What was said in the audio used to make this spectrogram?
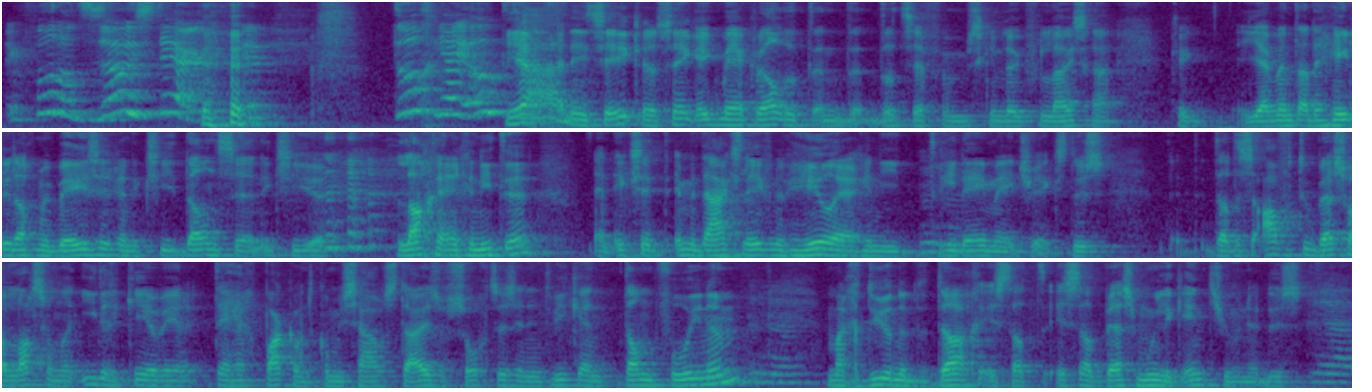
Ik voel dat zo sterk. En toch? Jij ook? toch? Ja, nee, zeker, zeker. Ik merk wel dat, en dat- dat is even misschien leuk voor de luisteraar. Kijk, jij bent daar de hele dag mee bezig en ik zie je dansen en ik zie je lachen en genieten. En ik zit in mijn dagelijks leven nog heel erg in die Mhm. 3D-matrix. Dus dat is af en toe best wel lastig om dan iedere keer weer te herpakken. Want dan kom je s'avonds thuis of s ochtends en in het weekend, dan voel je hem. Mhm. Maar gedurende de dag is dat, is dat best moeilijk intunen. Dus Ja.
